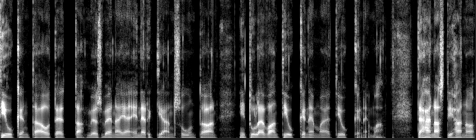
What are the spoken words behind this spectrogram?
tiukentaa otetta myös Venäjän energian suuntaan, niin tulee vaan tiukkenemaan ja tiukkenemaan. Tähän astihan on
